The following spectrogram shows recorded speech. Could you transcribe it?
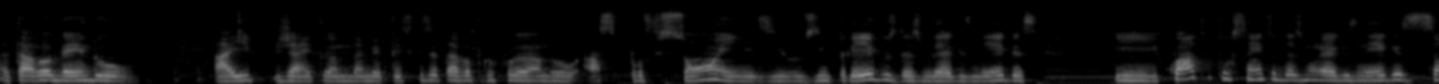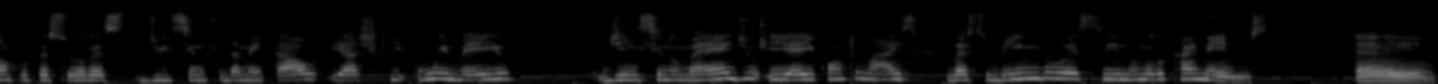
eu estava vendo Aí, já entrando na minha pesquisa, estava procurando as profissões e os empregos das mulheres negras, e 4% das mulheres negras são professoras de ensino fundamental e acho que 1,5% de ensino médio, e aí quanto mais vai subindo, esse número cai menos. É,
